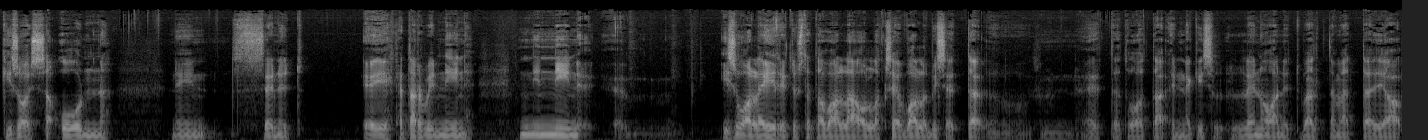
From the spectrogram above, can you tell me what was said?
kisoissa on, niin se nyt ei ehkä tarvi niin, niin, niin isoa leiritystä tavallaan ollakseen valmis, että, että tuota, en näkisi Lenoa nyt välttämättä ja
